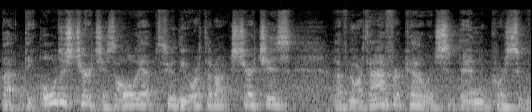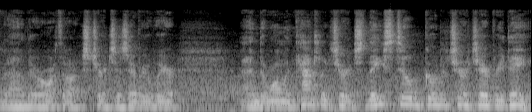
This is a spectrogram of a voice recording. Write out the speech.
But the oldest churches, all the way up through the Orthodox churches, of North Africa, which then, of course, uh, there are Orthodox churches everywhere, and the Roman Catholic Church, they still go to church every day,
